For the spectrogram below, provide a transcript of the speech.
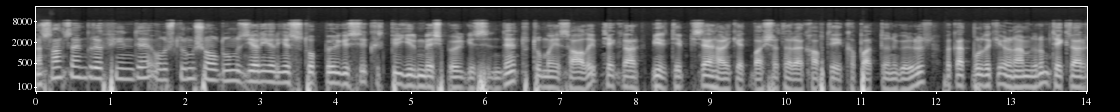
Asansör grafiğinde oluşturmuş olduğumuz yarı yarıya stop bölgesi 41-25 bölgesinde tutunmayı sağlayıp tekrar bir tepkisel hareket başlatarak haftayı kapattığını görürüz. Fakat buradaki önemli durum tekrar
